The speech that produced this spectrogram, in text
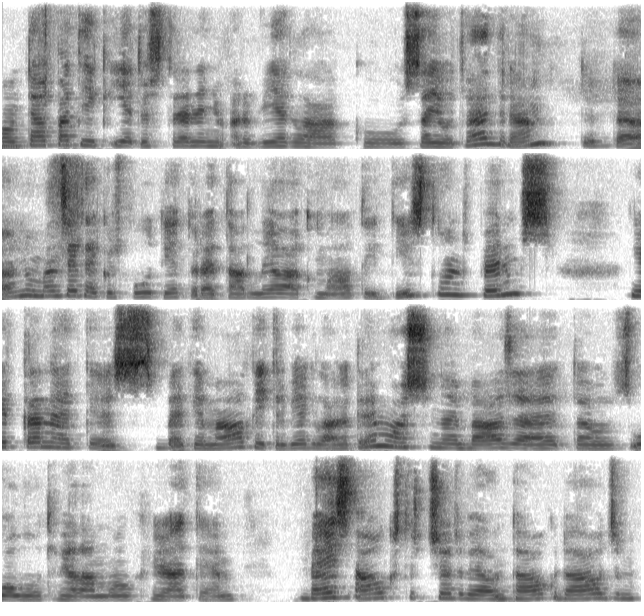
un tev patīk iet uz treniņu ar vieglāku sajūtu vēderām, tad, nu, mans ieteikums būtu ieturēt tādu lielāku maltīti divas stundas pirms iet trenēties, bet, ja maltīte ir vieglāka gremošanai, bāzēta uz olbaltumvielām, ogļhidrātiem, bez augsta šķervielu un tauku daudzumu,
